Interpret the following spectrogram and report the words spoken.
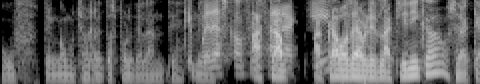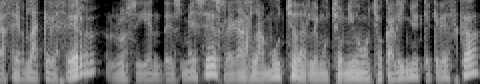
Uf, tengo muchos retos por delante. Que Mira, puedas confesar acab aquí. Acabo de abrir la clínica, o sea que hacerla crecer los siguientes meses, regarla mucho, darle mucho mimo, mucho cariño y que crezca.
